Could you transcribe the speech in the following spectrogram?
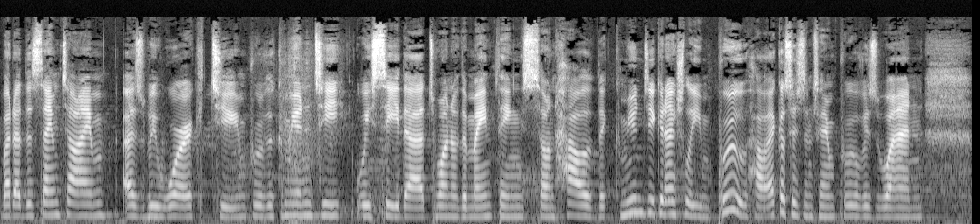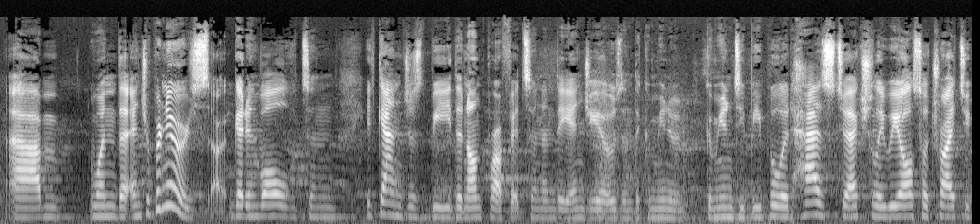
but at the same time, as we work to improve the community, we see that one of the main things on how the community can actually improve, how ecosystems can improve, is when. Um, when the entrepreneurs get involved, and it can't just be the nonprofits and then the NGOs and the community community people. It has to actually. We also try to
